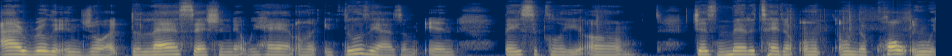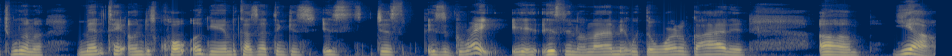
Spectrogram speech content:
I really enjoyed the last session that we had on enthusiasm and basically um, just meditating on, on the quote in which we're to meditate on this quote again because I think it's, it's just it's great. It, it's in alignment with the word of God and um, yeah,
